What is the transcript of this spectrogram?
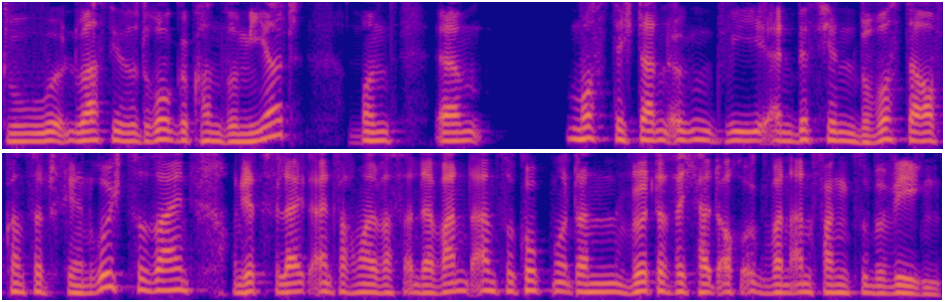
Du, du hast diese Droge konsumiert und ähm, musst dich dann irgendwie ein bisschen bewusst darauf konzentrieren, ruhig zu sein und jetzt vielleicht einfach mal was an der Wand anzugucken und dann wird es sich halt auch irgendwann anfangen zu bewegen.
